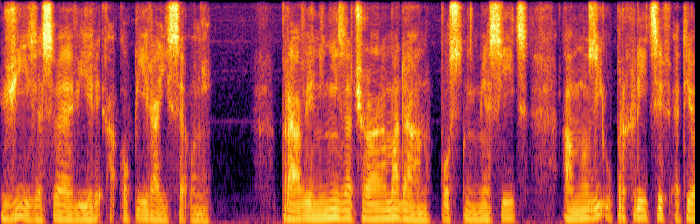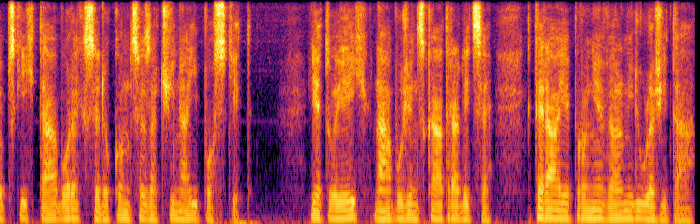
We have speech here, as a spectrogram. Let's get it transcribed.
žijí ze své víry a opírají se o ní. Právě nyní začal ramadán, postní měsíc, a mnozí uprchlíci v etiopských táborech se dokonce začínají postit. Je to jejich náboženská tradice, která je pro ně velmi důležitá.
